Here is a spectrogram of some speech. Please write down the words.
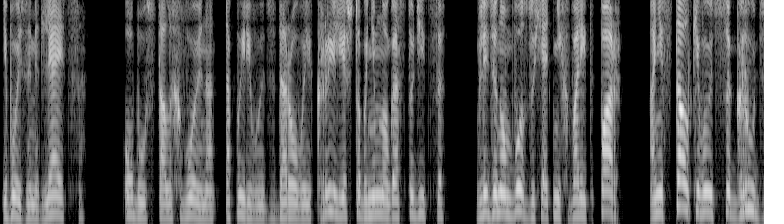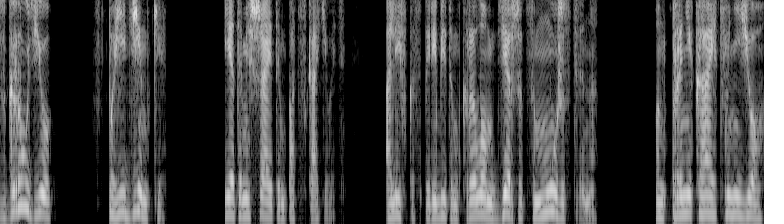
и бой замедляется. Оба усталых воина оттопыривают здоровые крылья, чтобы немного остудиться. В ледяном воздухе от них валит пар. Они сталкиваются грудь с грудью в поединке. И это мешает им подскакивать. Оливка с перебитым крылом держится мужественно. Он проникает в нее.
